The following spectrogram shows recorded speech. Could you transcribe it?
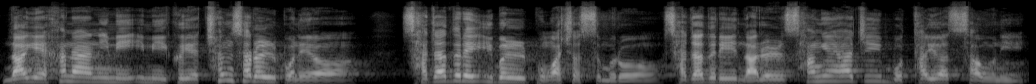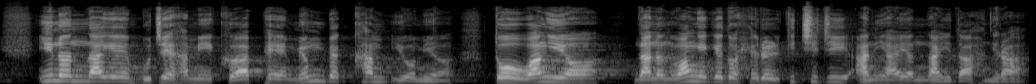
나의 하나님이 이미 그의 천사를 보내어 사자들의 입을 봉하셨으므로 사자들이 나를 상해하지 못하여 싸우니 이는 나의 무죄함이 그 앞에 명백함이오며 또 왕이여 나는 왕에게도 해를 끼치지 아니하였나이다 하니라.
